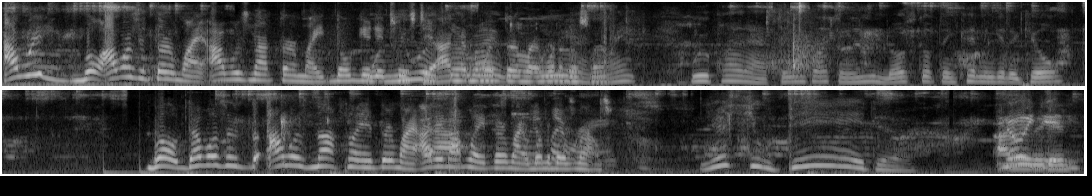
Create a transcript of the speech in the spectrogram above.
I was, bro. I wasn't thermite. I was not thermite. Don't get When it twisted. were I never went thermite. One of were those. in rank, we were playing at theme park and you no scoped and couldn't get a kill. Bro, that wasn't. th- I was not playing thermite. I did not play thermite one of those rounds. Yes, you did. I No, he really didn't.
